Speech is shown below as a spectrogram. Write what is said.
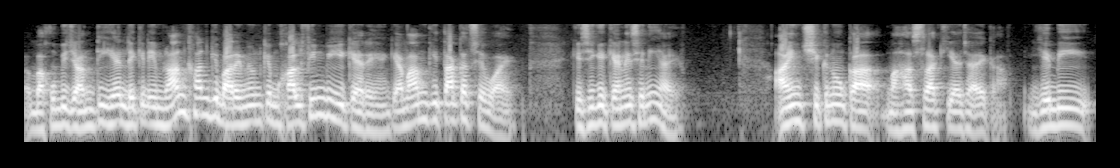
बखूबी जानती है, लेकिन इमरान खान के बारे में उनके मुखालफिन भी ये कह रहे हैं कि अवाम की ताकत से वो आए, किसी के कहने से नहीं आए। आइन शिकनों का मुहासरा किया जाएगा। ये भी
